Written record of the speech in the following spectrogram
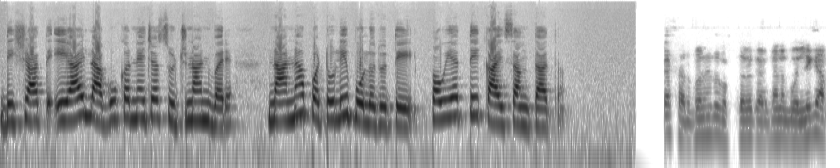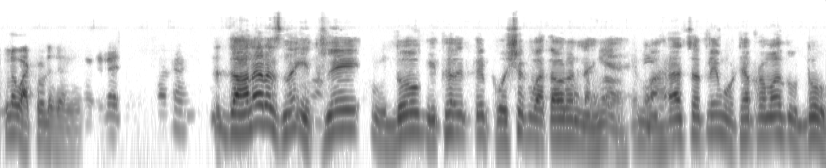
देशात ए आय लागू करण्याच्या सूचनांवर नाना पटोले बोलत होते. पाहुयात ते काय सांगतात. त्या सरपंच वक्तव्य करताना बोलले की आपलं वाटोड झालं. जाणारच ना इथले उद्योग इथं ते पोषक वातावरण नाही आहे महाराष्ट्रातले मोठ्या प्रमाणात उद्योग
